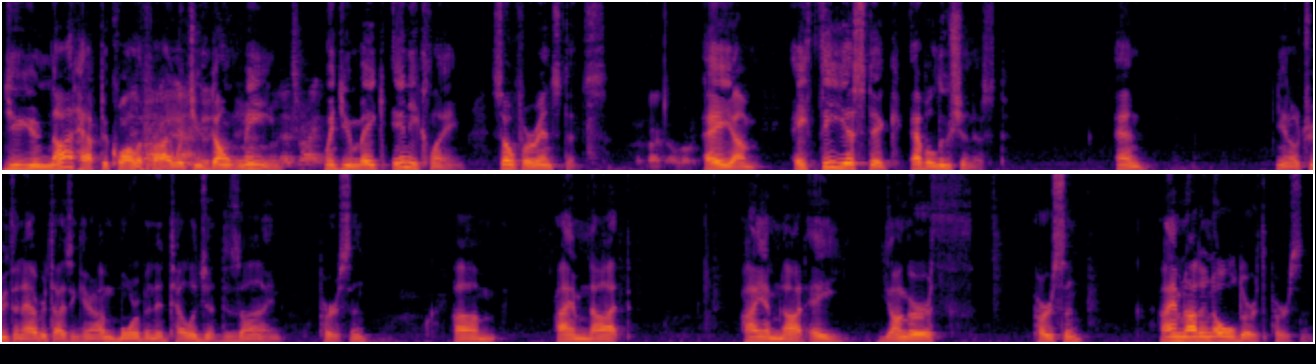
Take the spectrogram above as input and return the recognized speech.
do you not have to qualify what you don't mean right. when you make any claim? So, for instance, a, um, a theistic evolutionist, and you know, truth in advertising here, I'm more of an intelligent design person. Um, I am not. I am not a young Earth person. I am not an old Earth person.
